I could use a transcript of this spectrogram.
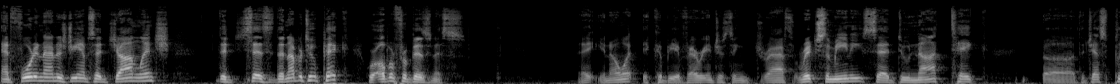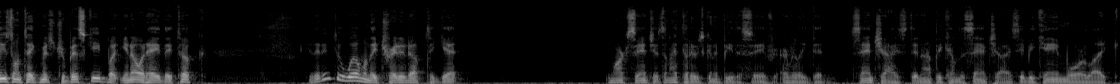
And 49ers GM said John Lynch says the number two pick, we're open for business. Hey, you know what? It could be a very interesting draft. Rich Cimini said, do not take uh, the Jets, please don't take Mitch Trubisky. But you know what? Hey, they took, they didn't do well when they traded up to get Mark Sanchez, and I thought he was going to be the savior. I really didn't. Sanchez did not become the Sanchez. He became more like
